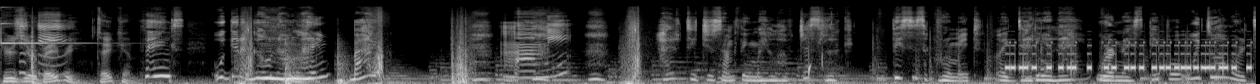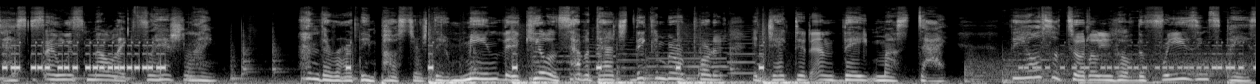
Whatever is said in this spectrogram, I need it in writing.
Here's your baby. Take him. Thanks. We gotta go now, Lime. Bye. Mommy? I'll teach you something, my love. Just look. This is a crewmate, like Daddy and I. We're nice people. We do our tasks and we smell like fresh lime. And there are the imposters. They're mean, they kill and sabotage. They can be reported, ejected, and they must die. They also totally love the freezing space.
